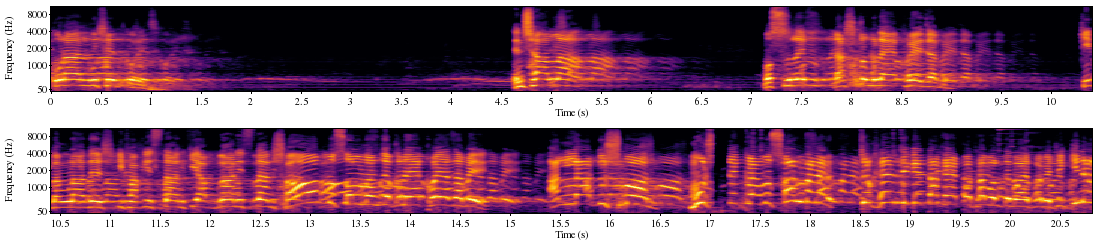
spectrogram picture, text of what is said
কোরআন নিষেধ করেছে। ইনশাআল্লাহ মুসলিম রাষ্ট্রগুলো এক হয়ে যাবে। কি বাংলাদেশ, কি পাকিস্তান, কি আফগানিস্তান, সব মুসলমান যখন এক হয়ে যাবে, আল্লাহর দুশ্মন, মুশরিকরা মুসলমানের চোখের দিকে তাকায় কথা বলতে ভয় পাবে, ঠিক কিনা?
